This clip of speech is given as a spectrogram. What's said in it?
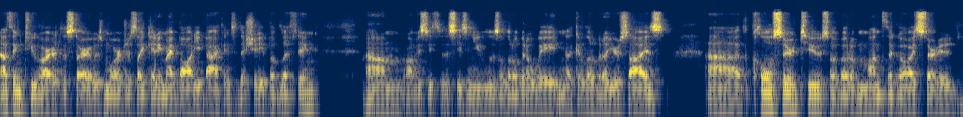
Nothing too hard at the start. It was more just like getting my body back into the shape of lifting. Um, obviously, through the season, you lose a little bit of weight and like a little bit of your size uh, closer to so about a month ago i started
